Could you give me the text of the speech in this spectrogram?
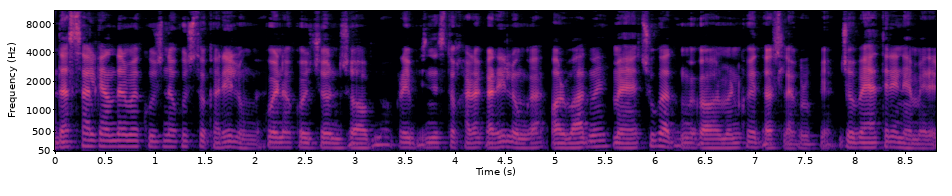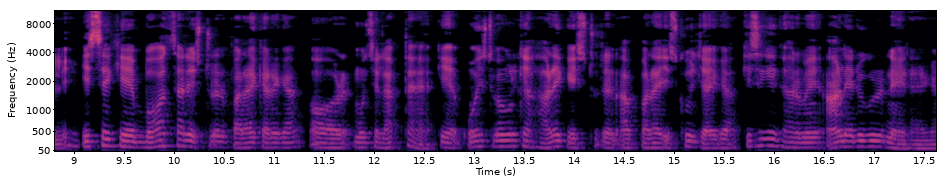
दस साल के अंदर मैं कुछ ना कुछ तो कर ही लूँगा। कोई ना कोई जो जॉब नौकरी बिज़नेस तो खड़ा कर ही लूँगा, और बाद में मैं चुका दूँगा गवर्नमेंट को दस लाख रुपया, जो बेहतरीन है मेरे लिए। इससे कि बहुत सारे स्टूडेंट पढ़ाई करेगा, और मुझे लगता है कि वेस्ट बंगाल के हर एक स्टूडेंट अब पढ़ाई स्कूल जाएगा। किसी के घर में अनएडुकेटेड नहीं रहेगा।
